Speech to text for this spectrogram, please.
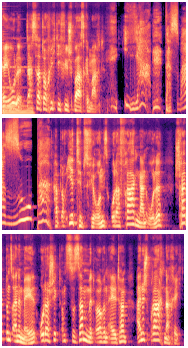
Hey Ole, das hat doch richtig viel Spaß gemacht. Ja, das war super. Habt auch ihr Tipps für uns oder Fragen an Ole? Schreibt uns eine Mail oder schickt uns zusammen mit euren Eltern eine Sprachnachricht.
